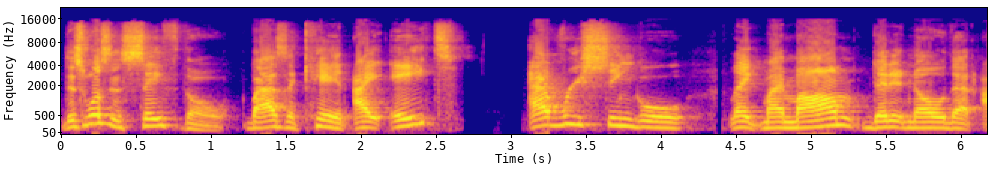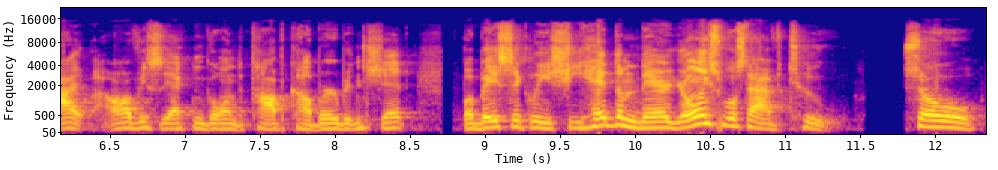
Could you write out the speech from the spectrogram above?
this wasn't safe though. But as a kid, I ate every single. Like my mom didn't know that I obviously I can go on the top cupboard and shit. But basically, she hid them there. You're only supposed to have two. So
